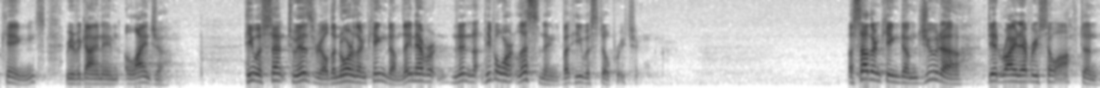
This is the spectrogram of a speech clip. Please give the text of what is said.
Kings, you read of a guy named Elijah. He was sent to Israel, the northern kingdom. They never, people weren't listening, but he was still preaching. A southern kingdom, Judah, did right every so often.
